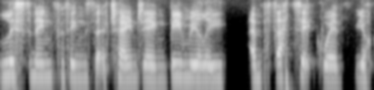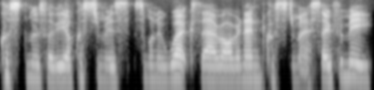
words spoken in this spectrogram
listening for things that are changing, being really empathetic with your customers, whether your customer is someone who works there or an end customer. So for me,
